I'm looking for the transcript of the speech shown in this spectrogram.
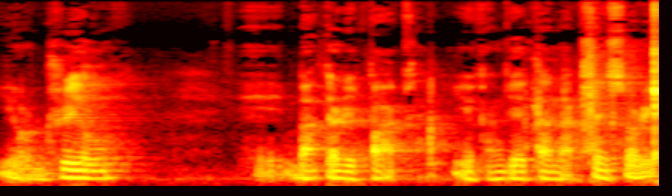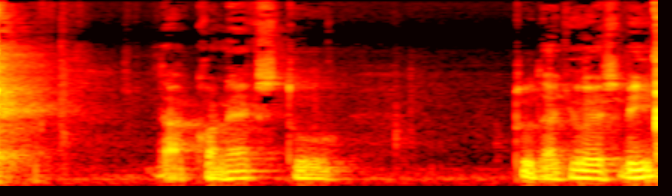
your drill uh, battery pack. You can get an accessory that connects to to the USB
